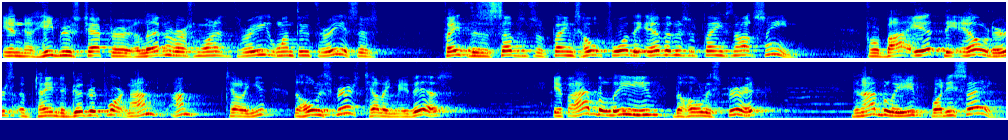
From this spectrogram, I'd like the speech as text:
In Hebrews chapter 11, verse 1, and 3, 1 through 3, it says, Faith is the substance of things hoped for, the evidence of things not seen. For by it the elders obtained a good report. Now I'm, I'm telling you, the Holy Spirit's telling me this. If I believe the Holy Spirit, then I believe what He's saying.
